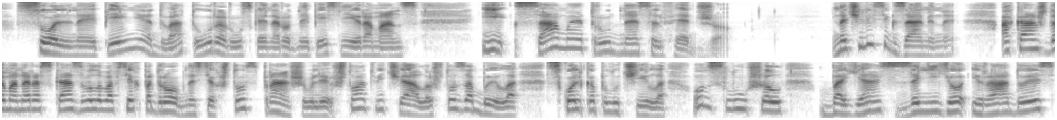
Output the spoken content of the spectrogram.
— сольное пение, два тура, русская народная песня и романс. И самое трудное — сольфеджио. Начались экзамены. О каждом она рассказывала во всех подробностях, что спрашивали, что отвечала, что забыла, сколько получила. Он слушал, боясь за нее и радуясь,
